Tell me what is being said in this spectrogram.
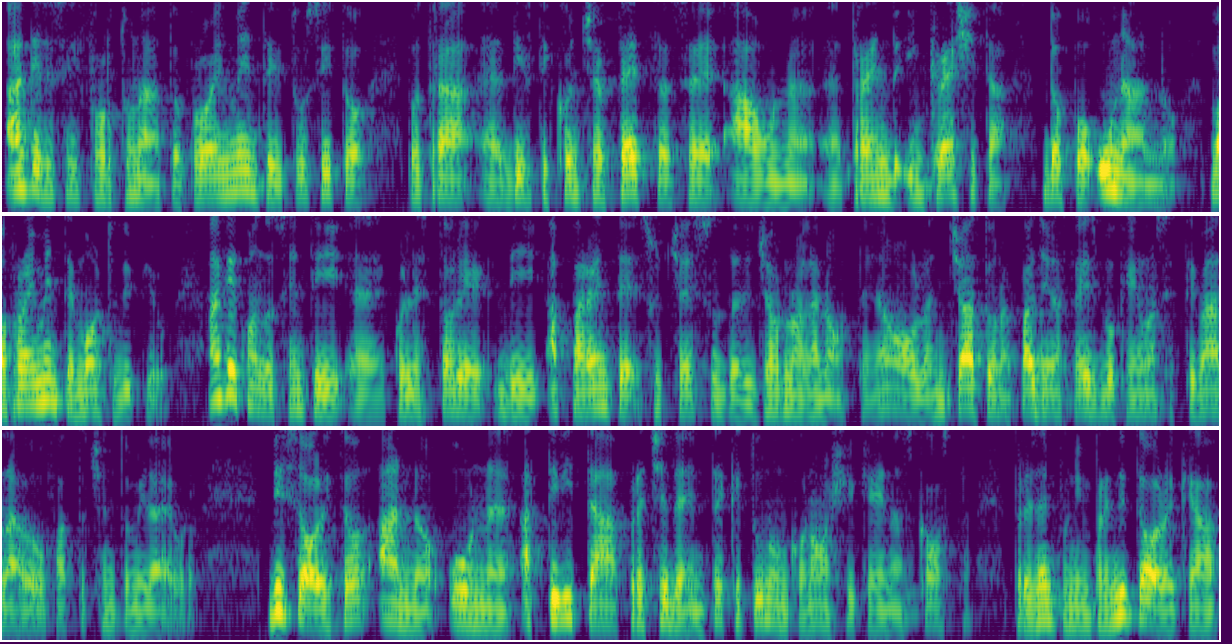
Anche se sei fortunato, probabilmente il tuo sito potrà eh, dirti con certezza se ha un eh, trend in crescita dopo un anno, ma probabilmente molto di più. Anche quando senti eh, quelle storie di apparente successo del giorno alla notte, no? ho lanciato una pagina Facebook e in una settimana avevo fatto 100.000 euro di solito hanno un'attività precedente che tu non conosci, che è nascosta. Per esempio un imprenditore che ha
